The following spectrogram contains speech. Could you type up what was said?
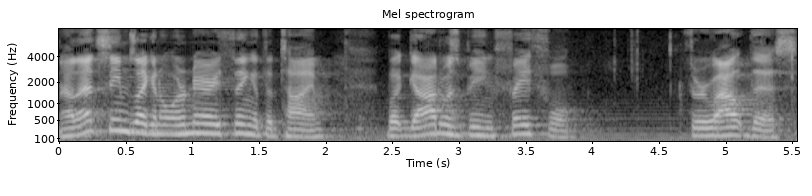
Now, that seems like an ordinary thing at the time, but God was being faithful throughout this,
